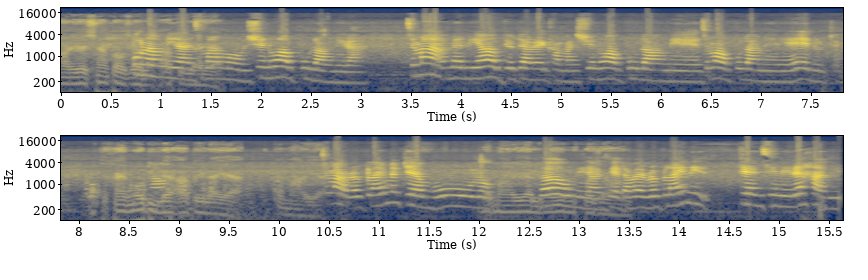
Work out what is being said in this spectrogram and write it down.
မာတွေရဲ့ရှမ်းခေါက်ဆွဲပူလောင်နေတာကျွန်မမဟုတ်ရှင်တို့ကပူလောင်နေတာကျွန်မအမှန်တရားကိုပြောပြတဲ့အခါမှာရှင်တို့ကပူလောင်နေတယ်ကျွန်မပူလောင်နေတယ်လို့တင်တာရခိုင်မုတ်တီလည်းအားပေးလိုက်ရဗမာတွေကကျွန်မ reply မပြန်ဘူးလို့ဗမာတွေကလောက်နေတာဖြစ်ဒါပေမဲ့ reply တွေပြန်ချင်နေတဲ့ဟာတွေ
